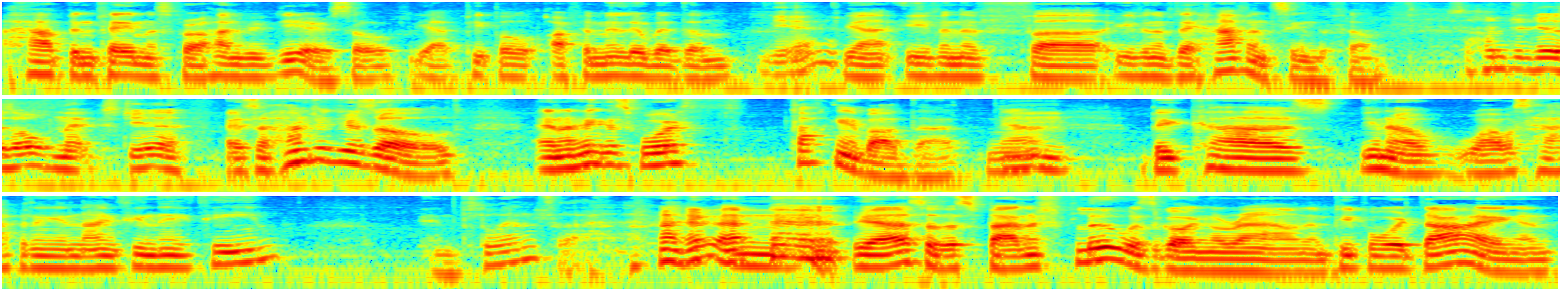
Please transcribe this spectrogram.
have been famous for a hundred years. So yeah people are familiar with them. Yeah, yeah even if uh, even if they haven't seen the film. It's hundred years old next year. it's a hundred years old, and I think it's worth talking about that. Yeah, Mm. because you know what was happening in 1918, influenza. yeah, so the Spanish flu was going around, and people were dying, and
